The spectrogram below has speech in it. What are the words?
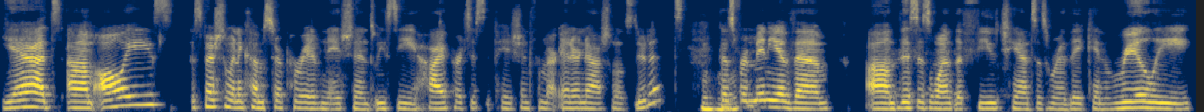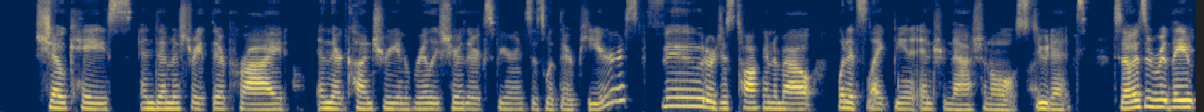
Yeah, it's um, always, especially when it comes to a Parade of Nations, we see high participation from our international students because mm-hmm. for many of them, um, this is one of the few chances where they can really showcase and demonstrate their pride in their country and really share their experiences with their peers, food, or just talking about what it's like being an international student. So it's a they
